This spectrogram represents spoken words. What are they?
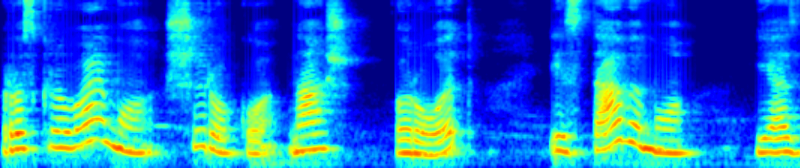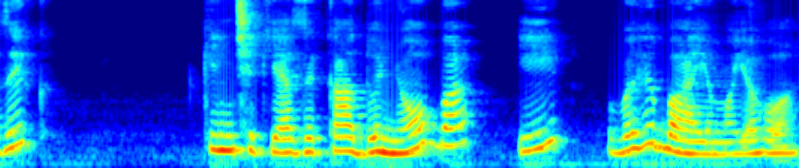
розкриваємо широко наш рот і ставимо язик, кінчик язика до ньоба і вигибаємо його.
